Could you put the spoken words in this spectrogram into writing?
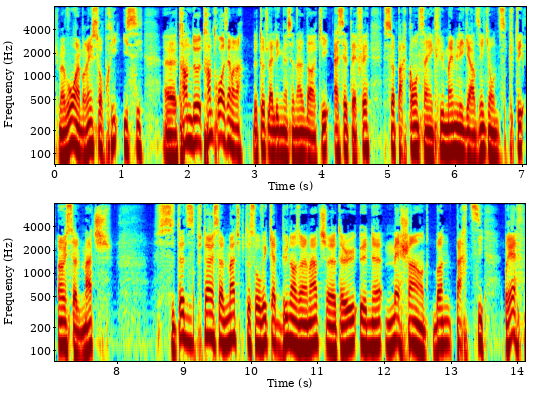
je me vois un brin surpris ici. Euh, 32, 33e rang de toute la Ligue nationale de hockey à cet effet. Ça, par contre, ça inclut même les gardiens qui ont disputé un seul match. Si t'as disputé un seul match puis t'as sauvé quatre buts dans un match, euh, t'as eu une méchante bonne partie. Bref,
